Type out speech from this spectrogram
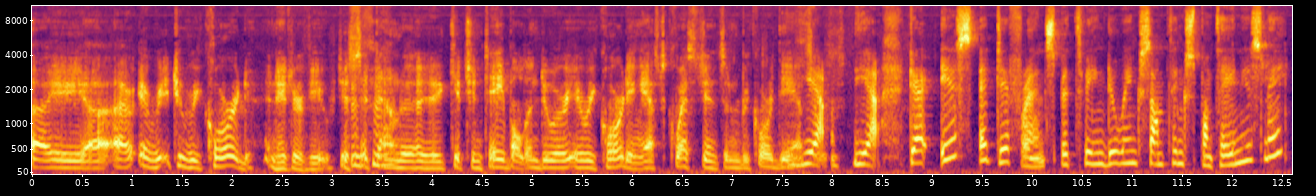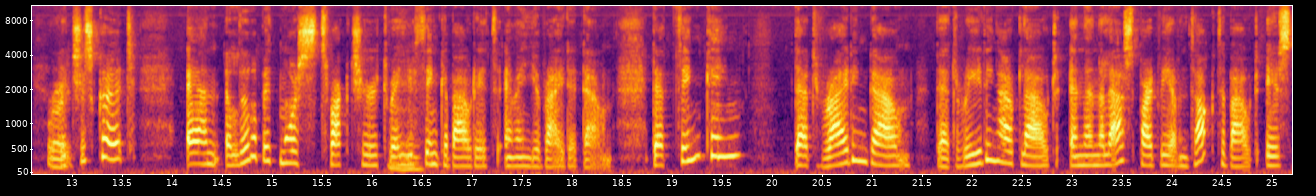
a, uh, a, re- to record an interview. Just sit Mm-hmm. down at a kitchen table and do a, a recording, ask questions, and record the answers. Yeah, yeah. There is a difference between doing something spontaneously, Right. which is good, and a little bit more structured when Mm-hmm. you think about it and when you write it down. That thinking, that writing down, that reading out loud, and then the last part we haven't talked about is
